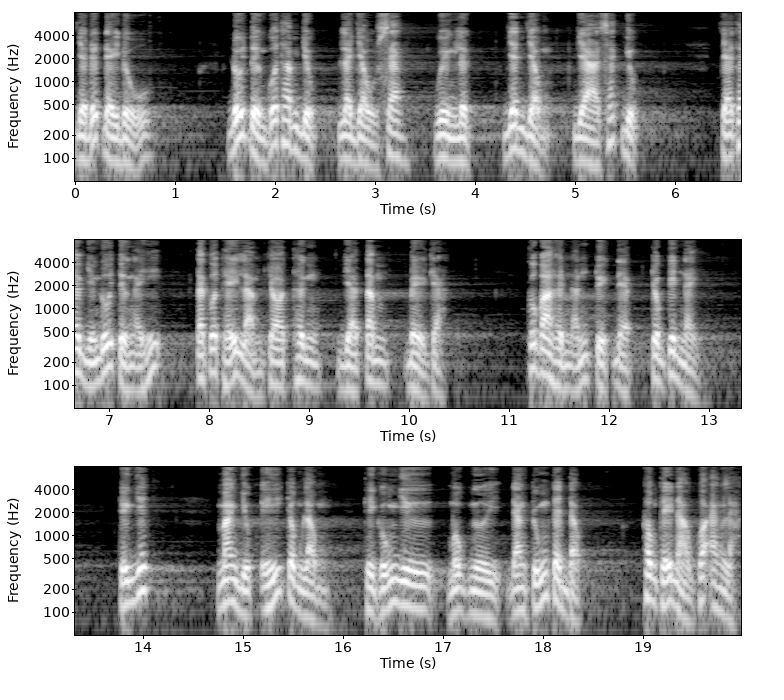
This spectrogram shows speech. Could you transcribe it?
và rất đầy đủ. Đối tượng của tham dục là giàu sang, quyền lực, danh vọng và sát dục. Chạy theo những đối tượng ấy, ta có thể làm cho thân và tâm bề rạc. Có ba hình ảnh tuyệt đẹp trong kinh này. Thứ nhất, mang dục ý trong lòng thì cũng như một người đang trúng tên độc, không thể nào có an lạc.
